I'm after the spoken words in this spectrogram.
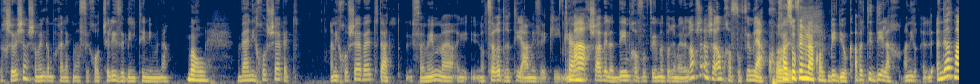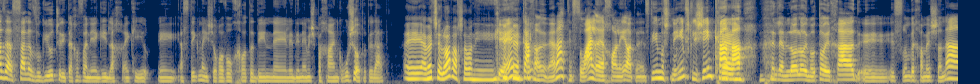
תחשבי שהם שומעים גם חלק מהשיחות שלי, זה בלתי נמנע. ברור. ואני חושבת, אני חושבת, את יודעת, לפעמים אה, נוצרת רתיעה מזה, כי כן. מה עכשיו ילדים חשופים לדברים האלה? לא משנה שהיום חשופים להכל. חשופים להכל. בדיוק, אבל תדעי לך, אני, אני יודעת מה זה עשה לזוגיות שלי, תכף אני אגיד לך, אה, כי אה, הסטיגמה היא שרוב עורכות הדין אה, לדיני משפחה הן גרושות, את יודעת. אה, האמת שלא, אבל עכשיו אני... כן, ככה, מה, את נשואה לא יכול להיות, נישואים שניים, שלישיים, כמה? כן. לא, לא, עם אותו אחד, אה, 25 שנה.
